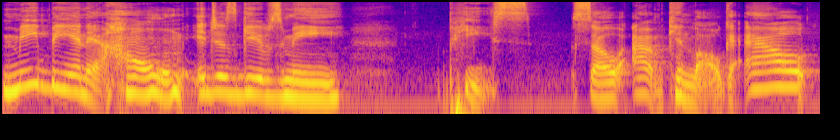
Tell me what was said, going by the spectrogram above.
me being at home, it just gives me peace. So I can log out.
